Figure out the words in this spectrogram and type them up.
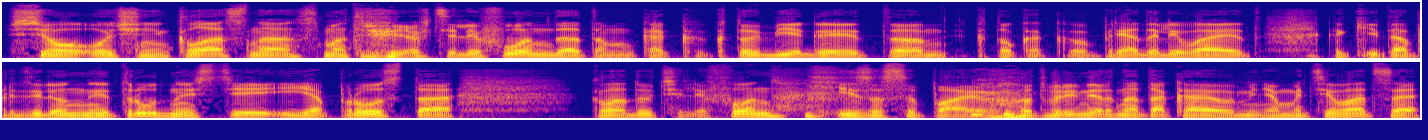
Все очень классно, смотрю я в телефон, да, там, как кто бегает, кто как преодолевает какие-то определенные трудности, и я просто кладу телефон и засыпаю. Вот примерно такая у меня мотивация.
